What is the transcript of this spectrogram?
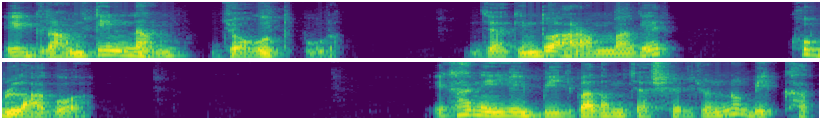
এই গ্রামটির নাম জগৎপুর, যা কিন্তু আরামবাগের খুব লাগোয়া। এখানেই এই বীজ বাদাম চাষের জন্য বিখ্যাত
